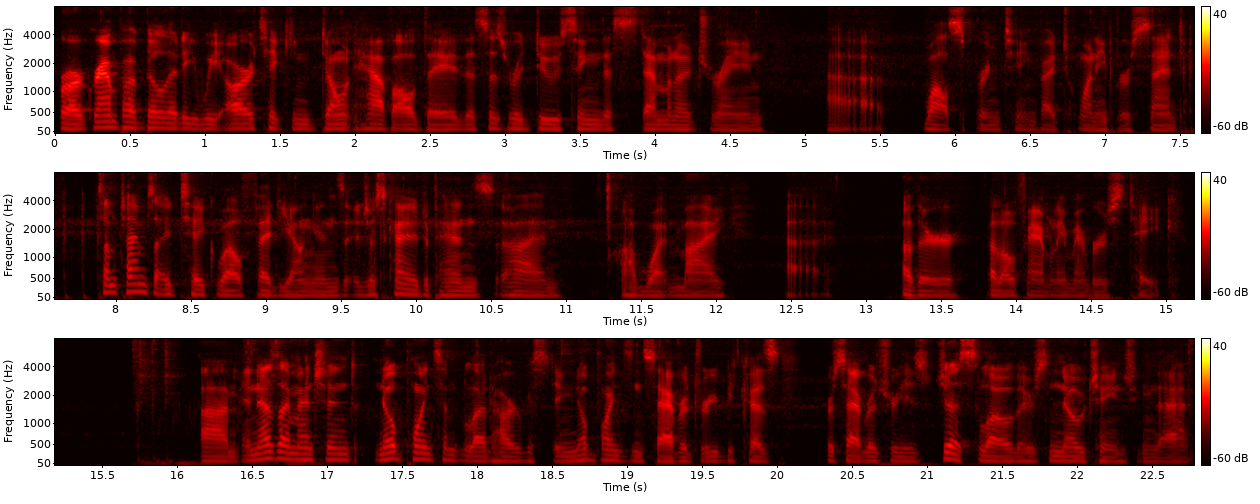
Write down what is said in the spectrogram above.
For our grandpa ability, we are taking Don't Have All Day. This is reducing the stamina drain uh, while sprinting by 20%. Sometimes I take well-fed youngins. It just kind of depends on, on what my uh, other fellow family members take. Um, and as I mentioned, no points in blood harvesting, no points in savagery because for savagery is just low. There's no changing that.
